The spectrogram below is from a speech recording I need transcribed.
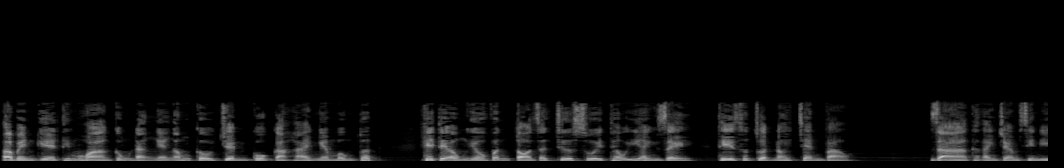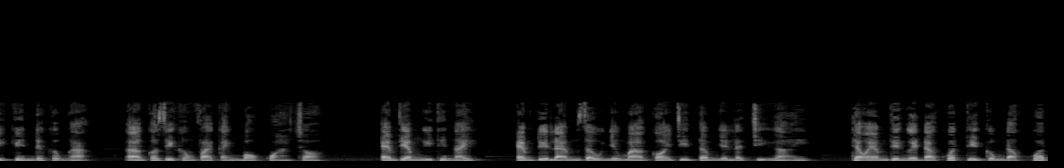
Ở bên kia thím Hòa cũng đang nghe ngóng câu chuyện của cả hai anh em ông Tuất. Khi thấy ông Hiếu vẫn tỏ ra chưa xuôi theo ý anh rể, thì sốt ruột nói chen vào. Dạ, các anh cho em xin ý kiến được không ạ? À? có gì không phải canh bỏ quá cho. Em thì em nghĩ thế này, em tuy là em dâu nhưng mà coi chị Tâm như là chị gái. Theo em thì người đã khuất thì cũng đã khuất,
